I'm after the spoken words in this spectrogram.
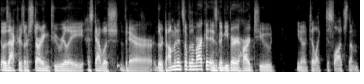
those actors are starting to really establish their their dominance over the market and it's going to be very hard to you know to like dislodge them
